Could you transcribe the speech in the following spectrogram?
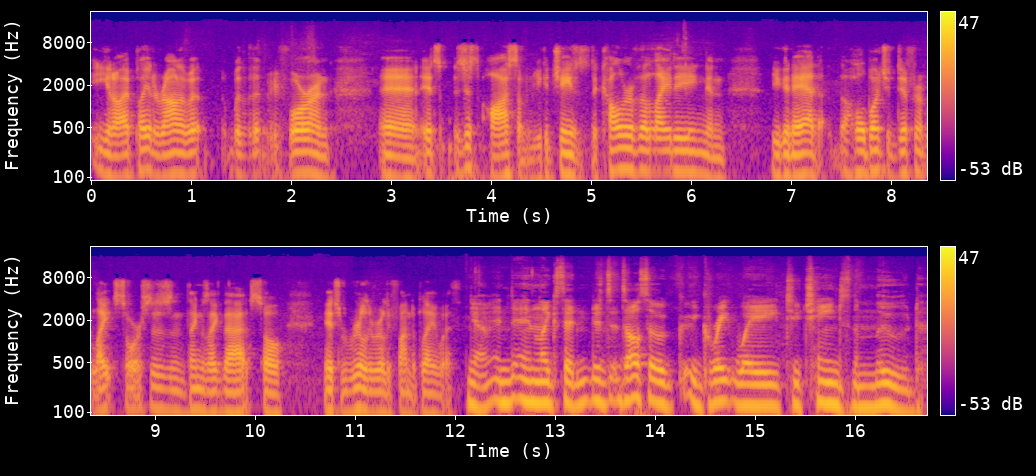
you know i played around with it, with it before and and it's, it's just awesome. You can change the color of the lighting and you can add a whole bunch of different light sources and things like that so it's really really fun to play with yeah, and and like I said, it's, it's also a great way to change the mood.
